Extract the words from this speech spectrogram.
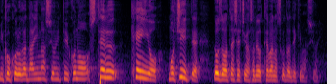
御心がなりますようにというこの捨てる権威を用いてどうぞ私たちがそれを手放すことができますように。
